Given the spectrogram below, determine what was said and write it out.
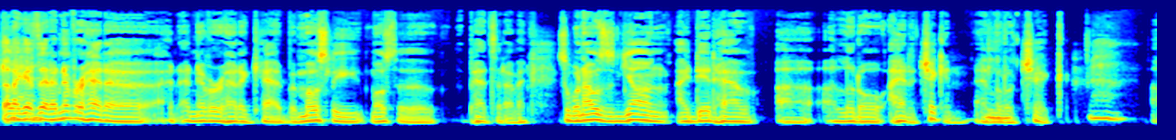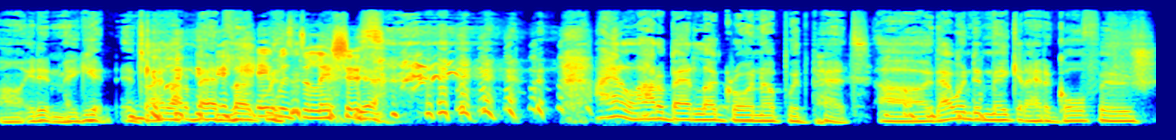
but like I said, I never had a, I I never had a cat, but mostly most of the pets that I've had. So when I was young, I did have a, a little. I had a chicken. I had a little chick. Uh, it didn't make it, and so I had a lot of bad luck. it with- was delicious. yeah. I had a lot of bad luck growing up with pets. Uh, that one didn't make it. I had a goldfish.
